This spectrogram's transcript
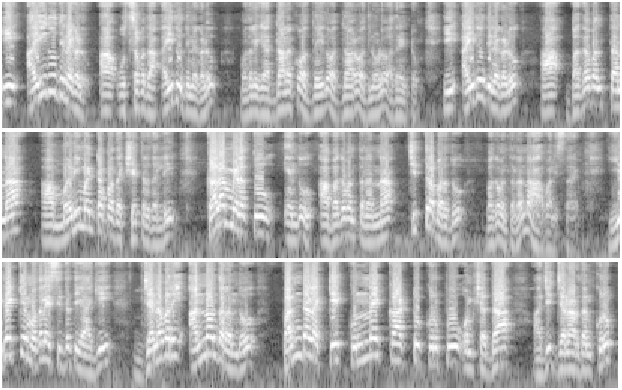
ಈ ಐದು ದಿನಗಳು, ಆ ಉತ್ಸವದ ಐದು ದಿನಗಳು ಮೊದಲಿಗೆ ಹದಿನಾಲ್ಕು, ಹದಿನೈದು, ಹದಿನಾರು, ಹದಿನೇಳು, ಹದಿನೆಂಟು. ಈ ಐದು ದಿನಗಳು ಆ ಭಗವಂತನ, ಆ ಮಣಿಮಂಟಪದ ಕ್ಷೇತ್ರದಲ್ಲಿ ಕಳಂಬೆಳತ್ತು ಎಂದು ಆ ಭಗವಂತನನ್ನ ಚಿತ್ರ ಬರೆದು ಭಗವಂತನನ್ನ ಆಹ್ವಾನಿಸ್ತಾರೆ. ಇದಕ್ಕೆ ಮೊದಲೇ ಸಿದ್ಧತೆಯಾಗಿ ಜನವರಿ ಹನ್ನೊಂದರಂದು ಪಂದಳಕ್ಕೆ ಕುನ್ನೈಕಾಟ್ಟು ಕುರುಪು ವಂಶದ ಅಜಿತ್ ಜನಾರ್ದನ್ ಕುರುಪ್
